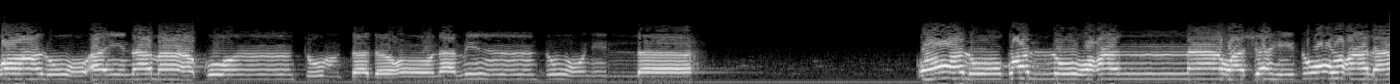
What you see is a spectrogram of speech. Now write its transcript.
قالوا أينما كنتم تدعون من دون الله؟ قالوا ضلوا عنا وشهدوا على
